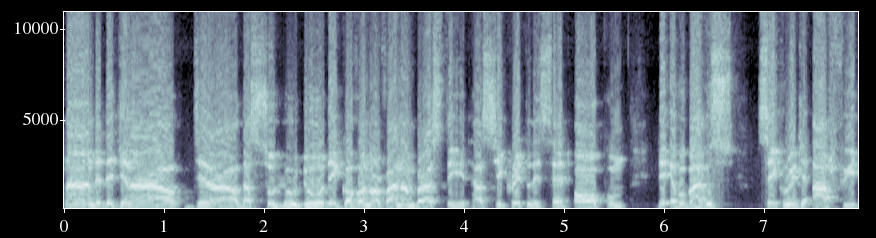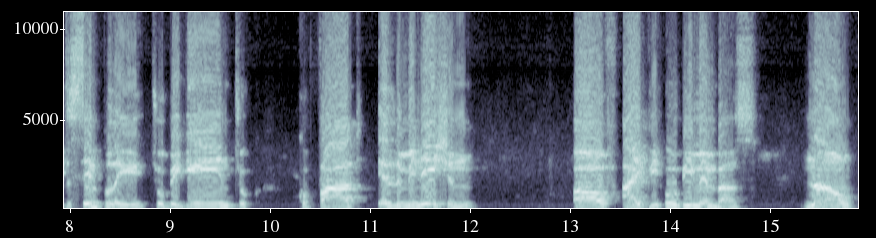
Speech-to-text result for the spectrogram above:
and the general general that Soludo, the governor of Anambra State, has secretly set up the Ebube Agu security outfit simply to begin to covert elimination of IPOB members. Now,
